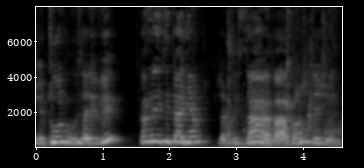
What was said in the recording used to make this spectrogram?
Je tourne, vous avez vu? Comme les Italiens. J'ai appris ça euh, bah, quand j'étais jeune.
